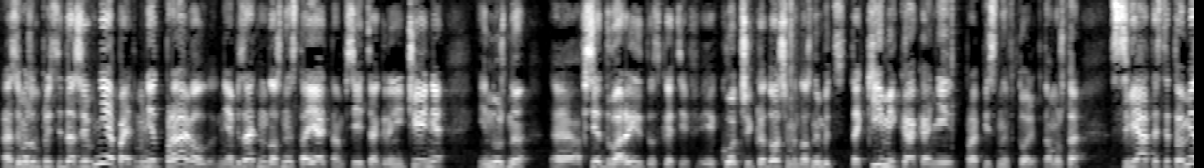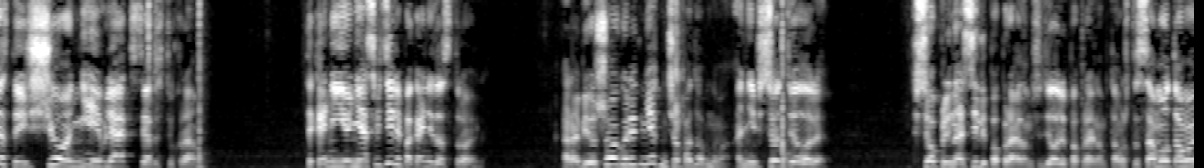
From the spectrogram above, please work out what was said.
Разве можно принести даже вне, поэтому нет правил, не обязательно должны стоять там все эти ограничения и нужно э, все дворы, так сказать, и кодши и кадошами должны быть такими, как они прописаны в Торе. Потому что святость этого места еще не является святостью храма. Так они ее не осветили, пока не достроили. А Раби Ушо говорит, нет, ничего подобного. Они все делали, все приносили по правилам, все делали по правилам. Потому что само, само,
